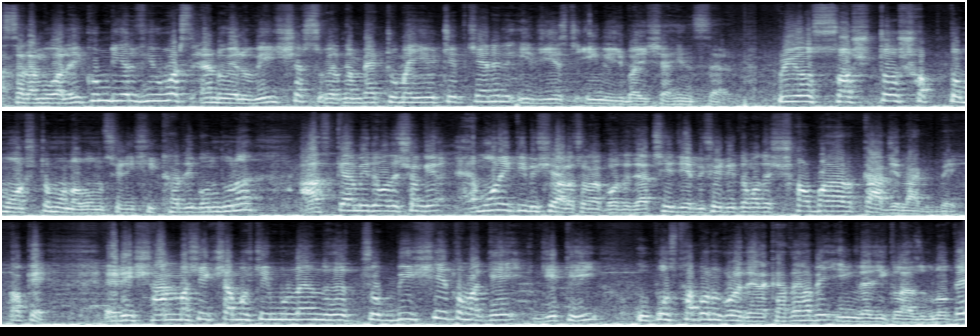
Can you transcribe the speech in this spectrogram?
আসসালামু আলাইকুম dear viewers and well wishers welcome back to my YouTube channel easiest English by Shahin sir প্রিয় ষষ্ঠ, সপ্তম, অষ্টম, নবম শ্রেণির শিক্ষার্থী বন্ধুরা, আজকে আমি তোমাদের সঙ্গে এমন একটি বিষয়ে আলোচনা করতে যাচ্ছি যে বিষয়টি তোমাদের সবার কাজে লাগবে। ওকে এটি ষান্মাসিক সামষ্টিক মূল্যায়ন দু চব্বিশে তোমাকে যেটি উপস্থাপন করে দেখাতে হবে ইংরাজি ক্লাসগুলোতে,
